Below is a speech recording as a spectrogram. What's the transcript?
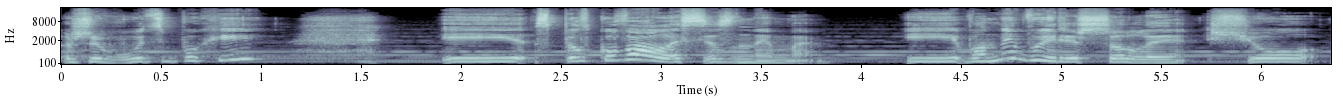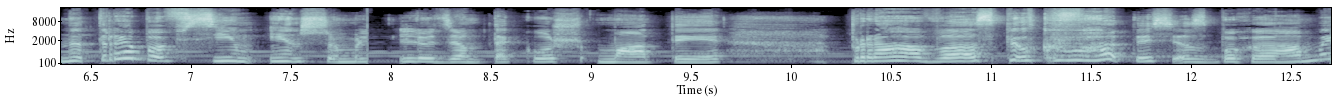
живуть боги, і спілкувалася з ними. І вони вирішили, що не треба всім іншим людям також мати право спілкуватися з богами,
